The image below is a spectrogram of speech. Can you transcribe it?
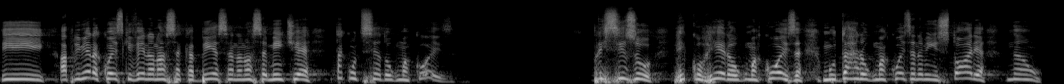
e a primeira coisa que vem na nossa cabeça, na nossa mente é: está acontecendo alguma coisa? Preciso recorrer a alguma coisa, mudar alguma coisa na minha história? Não.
